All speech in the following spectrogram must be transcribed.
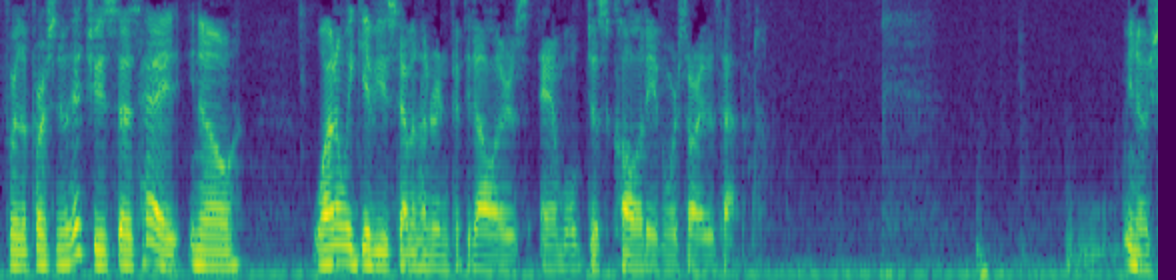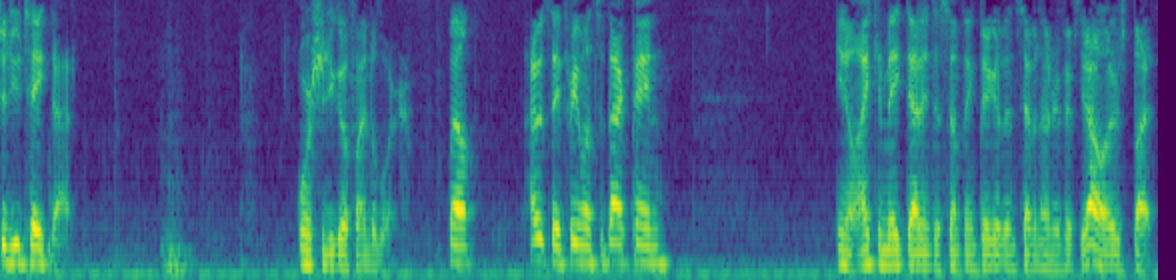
for the person who hit you, says, hey, you know, why don't we give you $750 and we'll just call it even. We're sorry this happened. You know, should you take that? Or should you go find a lawyer? Well, I would say three months of back pain. You know, I can make that into something bigger than seven hundred fifty dollars, but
